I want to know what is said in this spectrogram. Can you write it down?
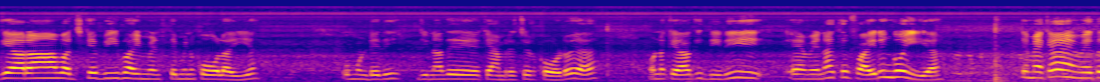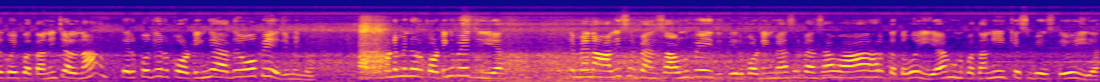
11:20 ਮਿੰਟ ਤੇ ਮੈਨੂੰ ਕਾਲ ਆਈ ਆ, ਉਹ ਮੁੰਡੇ ਦੀ, ਜਿਨ੍ਹਾਂ ਦੇ ਕੈਮਰੇ 'ਚ ਰਿਕਾਰਡ ਹੋਇਆ। ਉਹਨੇ ਕਿਹਾ ਕਿ ਦੀਦੀ, ਐਵੇਂ ਨਾ ਇੱਥੇ ਫਾਇਰਿੰਗ ਹੋਈ ਆ। ਤੇ ਮੈਂ ਕਿਹਾ ਐਵੇਂ ਤਾਂ ਕੋਈ ਪਤਾ ਨਹੀਂ ਚੱਲਣਾ, ਤੇਰੇ ਕੋਲ ਜੇ ਰਿਕਾਰਡਿੰਗ ਹੈ ਤੇ ਉਹ ਭੇਜ ਮੈਨੂੰ। ਉਹਨੇ ਮੈਨੂੰ ਰਿਕਾਰਡਿੰਗ ਭੇਜੀ ਆ। ਤੇ ਮੈਂ ਨਾਲ ਹੀ ਸਰਪੰਚ ਸਾਹਿਬ ਨੂੰ ਭੇਜ ਦਿੱਤੀ ਰਿਕਾਰਡਿੰਗ ਮੈਂ ਸਰਪੰਚ ਸਾਹਿਬ, ਆਹ ਹਰਕਤ ਹੋਈ ਆ, ਹੁਣ ਪਤਾ ਨਹੀਂ ਕਿਸ ਬੇਸ ਤੇ ਹੋਈ ਆ।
